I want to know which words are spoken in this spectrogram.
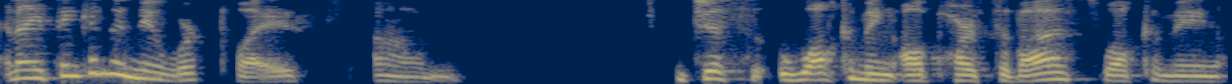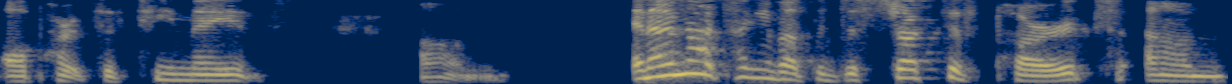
And i think in the new workplace um, just welcoming all parts of us welcoming all parts of teammates um, and i'm not talking about the destructive part um,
